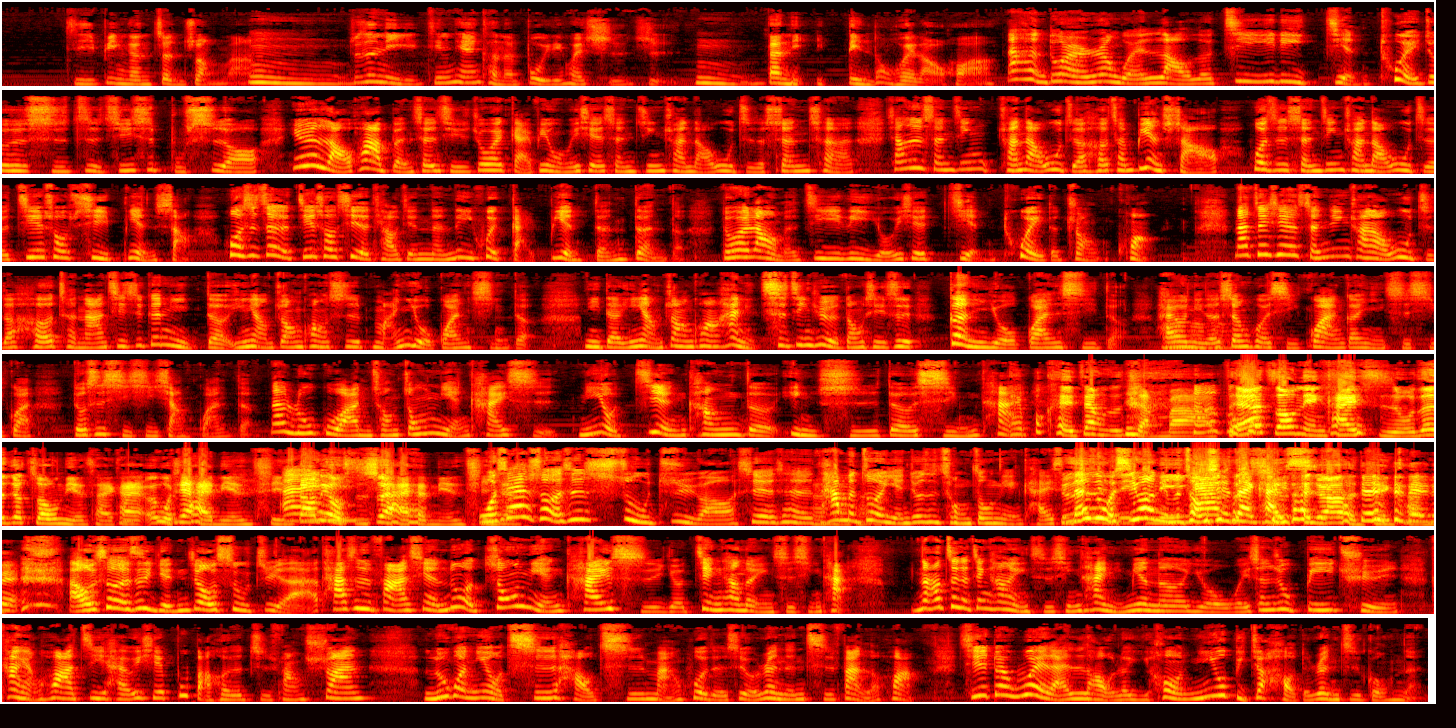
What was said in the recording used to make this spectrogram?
疾病跟症状嘛，嗯，就是你今天可能不一定会失智，嗯，但你一定都会老化。那很多人认为老了记忆力减退就是失智，其实不是哦，因为老化本身其实就会改变我们一些神经传导物质的生成，像是神经传导物质的合成变少，或者是神经传导物质的接受器变少，或是这个接受器的调节能力会改变等等的，都会让我们的记忆力有一些减退的状况。那这些神经传导物质的合成啊，其实跟你的营养状况是蛮有关系的。你的营养状况和你吃进去的东西是更有关系的，还有你的生活习惯跟饮食习惯都是息息相关的。那如果啊，你从中年开始，你有健康的饮食的形态，哎，不可以这样子讲吧？等下中年开始，我真的就中年才开，而我现在还年轻，到六十岁还很年轻。我现在说的是数据哦，是是他们做的。研究是从中年开始，但是我希望你们从现在开始，对对对对。好，我说的是研究数据啦，他是发现，如果中年开始有健康的饮食形态，然后这个健康的饮食形态里面呢，有维生素 B 群、抗氧化剂，还有一些不饱和的脂肪酸。如果你有吃好吃满，或者是有认真吃饭的话，其实对未来老了以后，你有比较好的认知功能。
